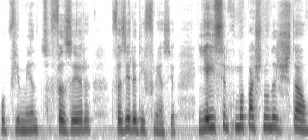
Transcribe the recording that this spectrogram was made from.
obviamente, fazer, fazer a diferença. E é isso sempre que me apaixonou da gestão,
